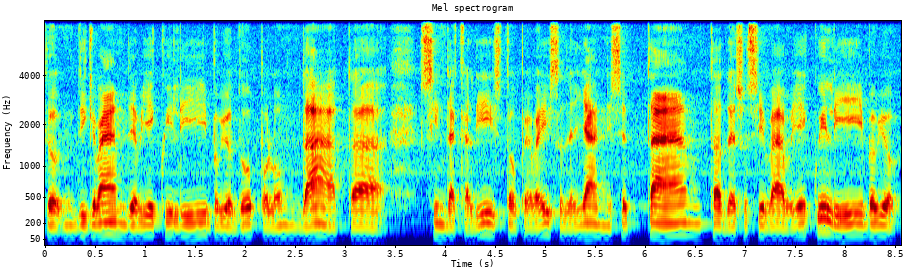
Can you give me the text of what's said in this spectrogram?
di grande riequilibrio dopo l'ondata sindacalista, operaista degli anni 70, adesso si va a riequilibrio.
